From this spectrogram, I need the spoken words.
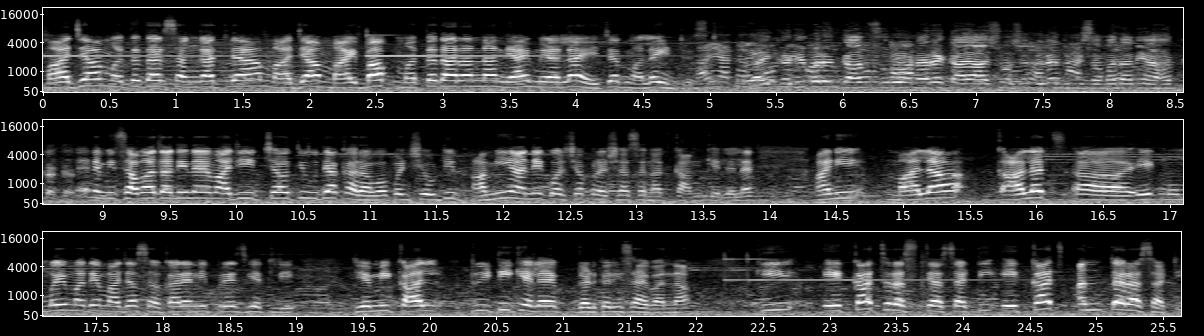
माझ्या मतदारसंघातल्या माझ्या मायबाप मतदारांना न्याय मिळाला ह्याच्यात मला इंटरेस्ट कधीपर्यंत काम सुरू होणार आहे? काय आश्वासन दिलं तुम्ही समाधानी आहात का त्यात? नाही नाही मी समाधानी नाही. माझी इच्छा होती उद्या करावं पण शेवटी आम्ही अनेक वर्ष प्रशासनात काम केलेलं आहे. आणि मला कालच अं, एक मुंबईमध्ये माझ्या सहकाऱ्यांनी प्रेस घेतली जे मी काल ट्विटी केलं आहे गडकरी साहेबांना की एकाच रस्त्यासाठी एकाच अंतरासाठी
